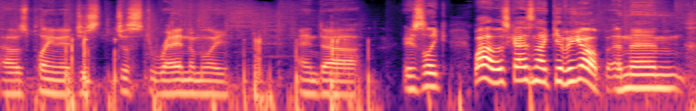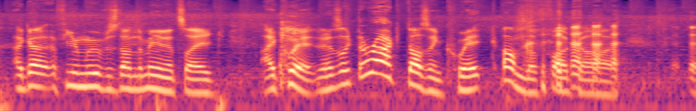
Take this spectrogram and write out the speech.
I was playing it just just randomly, and uh, it's like, wow, this guy's not giving up. And then I got a few moves done to me, and it's like, I quit. And it's like, The Rock doesn't quit. Come the fuck on.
